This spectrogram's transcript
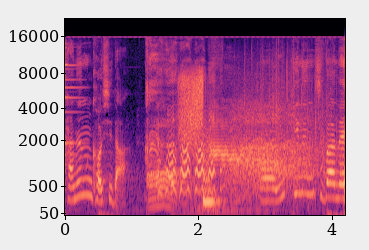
가는 것이다. 어, 웃기는 집안의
